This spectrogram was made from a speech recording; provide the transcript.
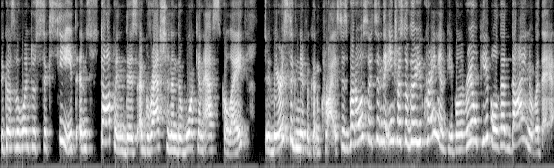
because we want to succeed in stopping this aggression and the war can escalate to a very significant crisis, but also it's in the interest of the Ukrainian people, real people that dying over there.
